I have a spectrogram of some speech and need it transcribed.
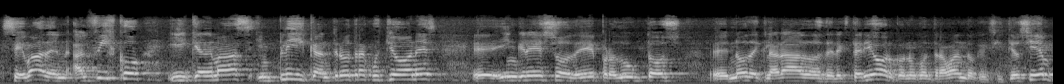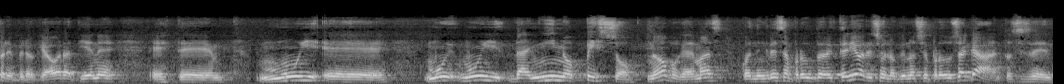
se evaden al fisco y que además implica, entre otras cuestiones, eh, ingreso de productos eh, no declarados del exterior con un contrabando que existió siempre, pero que ahora tiene este, muy muy, muy dañino peso, ¿no? Porque además cuando ingresan productos del exterior, eso es lo que no se produce acá, entonces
